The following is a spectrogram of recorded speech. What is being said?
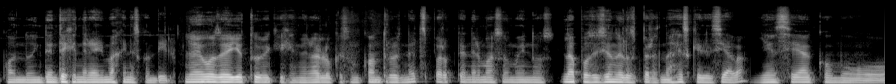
cuando intenté generar imágenes con Dilo. Luego de ello tuve que generar lo que son control nets para obtener más o menos la posición de los personajes que deseaba, bien sea como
